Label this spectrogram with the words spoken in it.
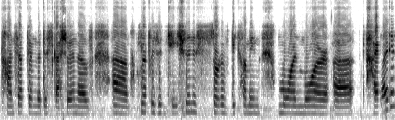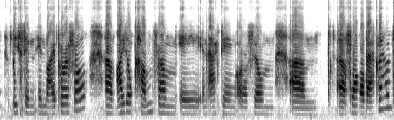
concept and the discussion of um, representation is sort of becoming more and more uh, highlighted, at least in, in my peripheral. Um, I don't come from a an acting or a film. Um, uh, formal background.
